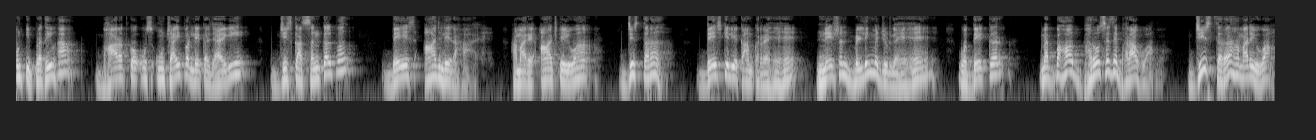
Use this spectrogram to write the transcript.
उनकी प्रतिभा भारत को उस ऊंचाई पर लेकर जाएगी जिसका संकल्प देश आज ले रहा है। हमारे आज के युवा जिस तरह देश के लिए काम कर रहे हैं, नेशन बिल्डिंग में जुट गए हैं, वो देखकर मैं बहुत भरोसे से भरा हुआ हूँ। जिस तरह हमारे युवा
